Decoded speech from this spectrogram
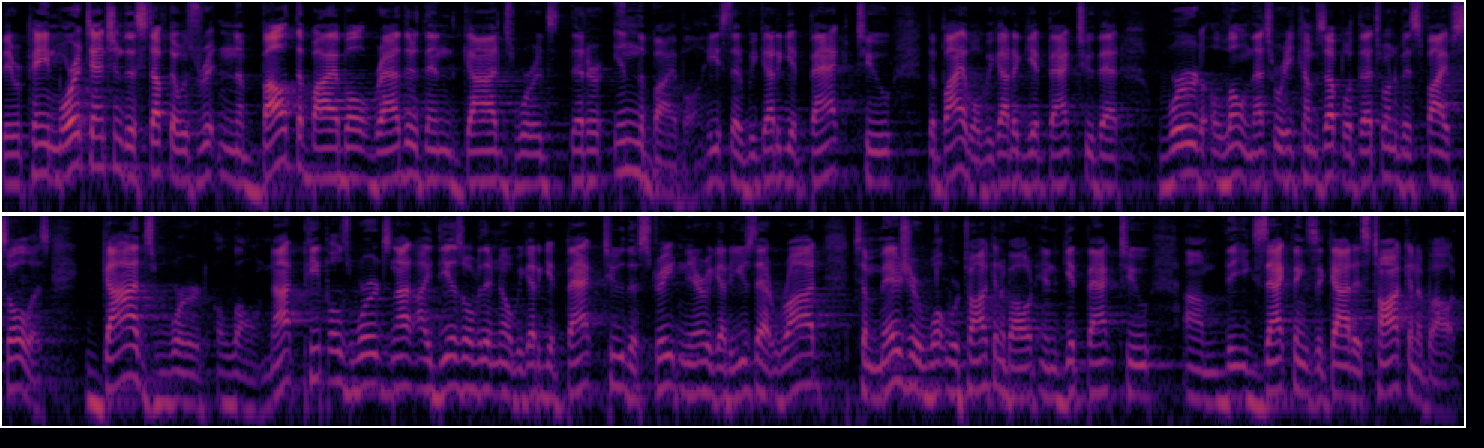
They were paying more attention to the stuff that was written about the Bible rather than God's words that are in the Bible. He said, We got to get back to the Bible. We got to get back to that word alone. That's where he comes up with. That's one of his five solas. God's word alone, not people's words, not ideas over there. No, we got to get back to the straight and narrow. We got to use that rod to measure what we're talking about and get back to um, the exact things that God is talking about.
